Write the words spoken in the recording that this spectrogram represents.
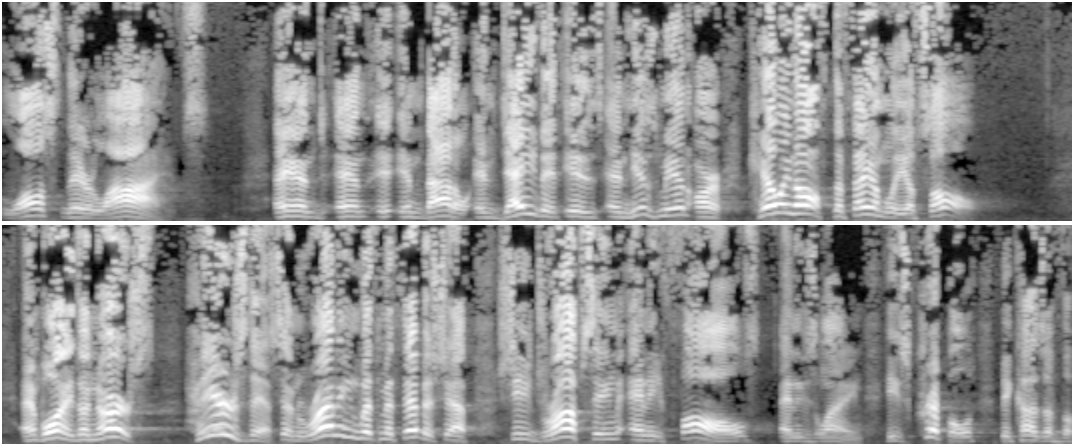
lost their lives and, and in battle. And David is, and his men are killing off the family of Saul. And boy, the nurse hears this and running with Mephibosheth, she drops him and he falls and he's lame. He's crippled because of the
